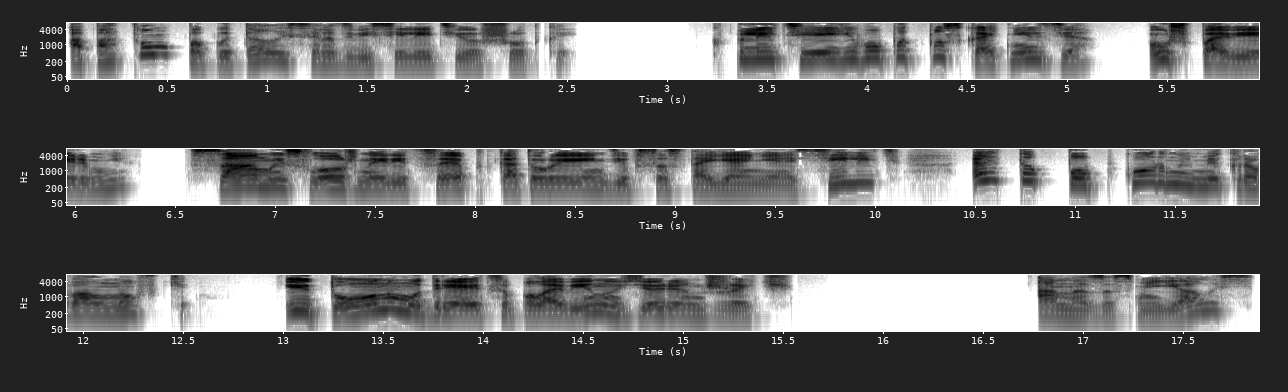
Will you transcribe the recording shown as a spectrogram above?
а потом попыталась развеселить ее шуткой. К плите его подпускать нельзя. Уж поверь мне, самый сложный рецепт, который Энди в состоянии осилить, это попкорн в микроволновке. И то он умудряется половину зерен сжечь. Она засмеялась,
